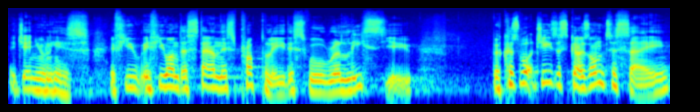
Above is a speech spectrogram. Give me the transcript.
It genuinely is. If you, if you understand this properly, this will release you. Because what Jesus goes on to say,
